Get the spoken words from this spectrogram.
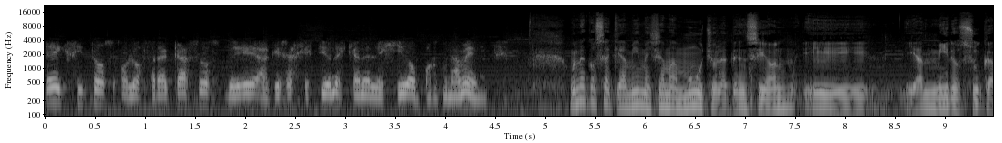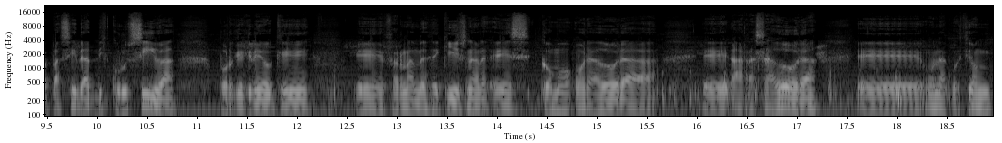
éxitos o los fracasos de aquellas gestiones que han elegido oportunamente. Una cosa que a mí me llama mucho la atención y, admiro su capacidad discursiva, porque creo que eh, Fernández de Kirchner es como oradora eh, arrasadora, eh, una cuestión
